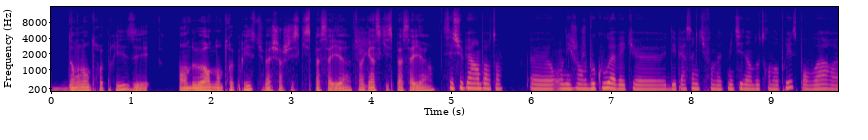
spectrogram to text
dans l'entreprise et en dehors de l'entreprise. Tu vas chercher ce qui se passe ailleurs, tu regardes ce qui se passe ailleurs? C'est super important. on échange beaucoup avec des personnes qui font notre métier dans d'autres entreprises pour voir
